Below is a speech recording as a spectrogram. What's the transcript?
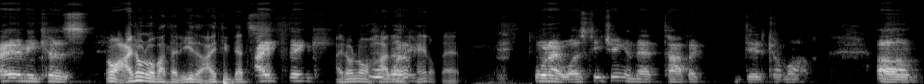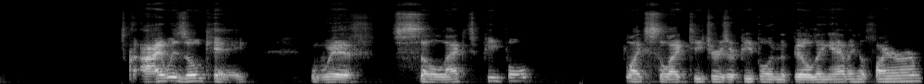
I mean, because oh, I don't know about that either. I think that's I, think I don't know how to what- handle that. when I was teaching and that topic did come up, um, I was okay with select people, like select teachers or people in the building having a firearm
